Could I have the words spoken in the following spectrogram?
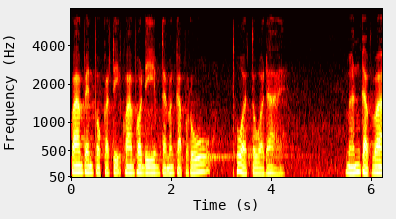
ความเป็นปกติความพอดีแต่มันกลับรู้ทั่วตัวได้ เหมือนกับว่า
